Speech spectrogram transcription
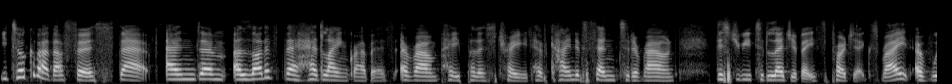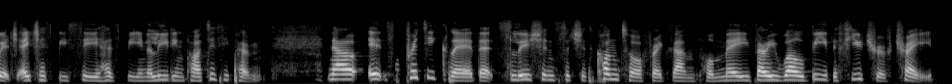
You talk about that first step, and um, a lot of the headline grabbers around paperless trade have kind of centered around distributed ledger based projects, right? Of which HSBC has been a leading participant. Now, it's pretty clear that solutions such as Contour, for example, may very well be the future of trade.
